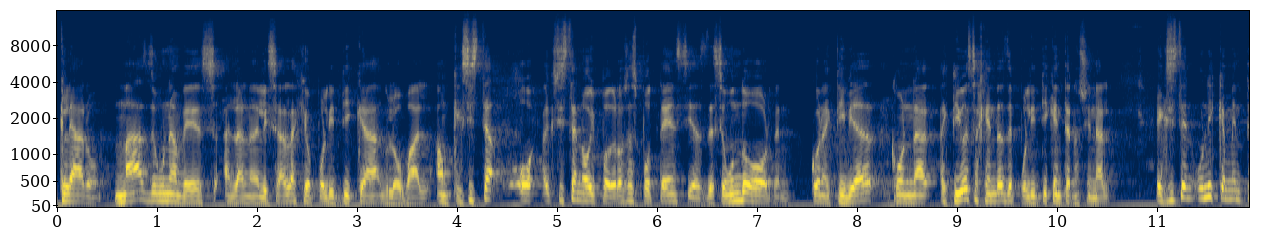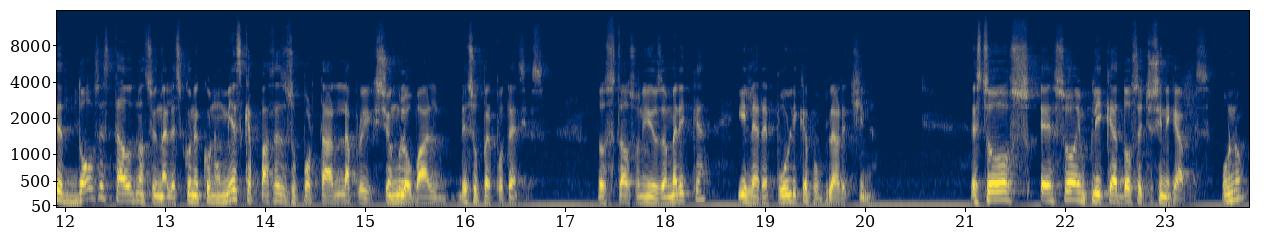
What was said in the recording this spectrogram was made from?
claro más de una vez al analizar la geopolítica global, aunque exista, existan hoy poderosas potencias de segundo orden con, actividad, con activas agendas de política internacional, existen únicamente dos estados nacionales con economías capaces de soportar la proyección global de superpotencias los Estados Unidos de América y la República Popular de China. eso implica dos hechos innegables. Uno,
